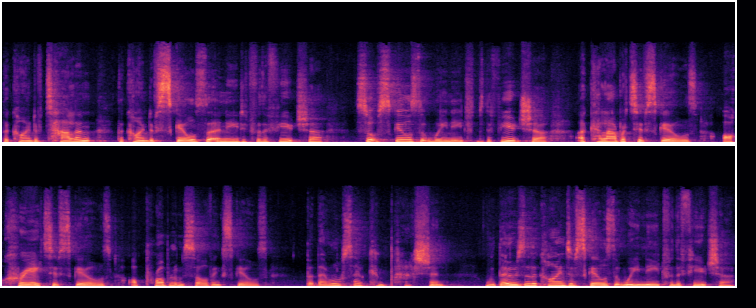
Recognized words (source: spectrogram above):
the kind of talent, the kind of skills that are needed for the future. Sort of skills that we need for the future are collaborative skills, are creative skills, are problem solving skills, but they're also compassion. Those are the kinds of skills that we need for the future.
